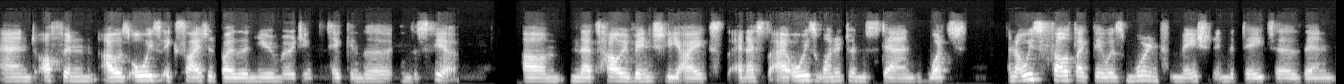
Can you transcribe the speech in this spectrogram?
and often I was always excited by the new emerging tech in the in the sphere. Um, and that's how eventually I and I, I always wanted to understand what and I always felt like there was more information in the data than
